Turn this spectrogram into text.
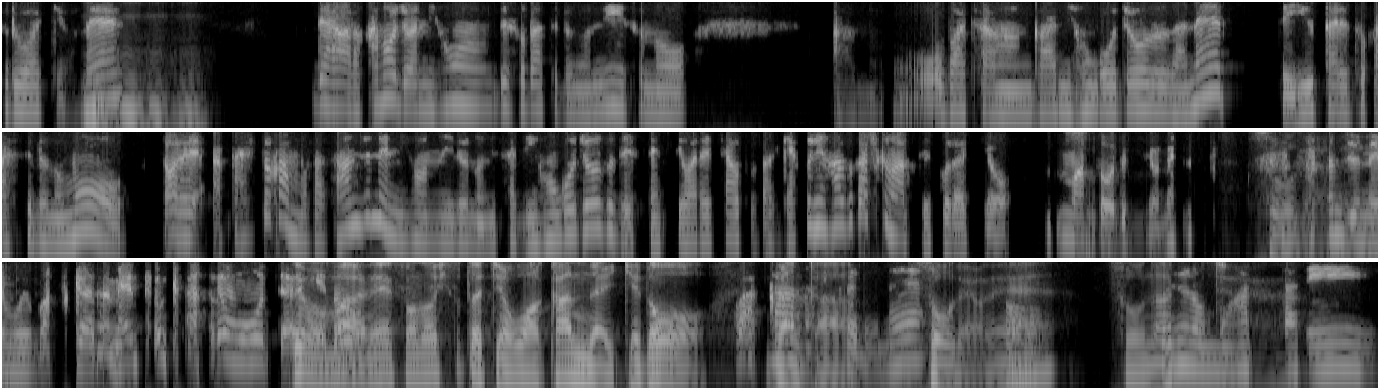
するわけよあ、うんうんね。うんで、だから彼女は日本で育ってるのに、その、あの、おばちゃんが日本語上手だねって言ったりとかしてるのも、あれ、私とかもさ、30年日本にいるのにさ、日本語上手ですねって言われちゃうとさ、逆に恥ずかしくなってくるわけよ。まあそうですよね。そうだよ30年ね。もいますからね、とか思っちゃうけでど。もまあねその人たちは分かんないけどわかんなんかないけどね。そうだよね。そうなっちゃう。のもあったり、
